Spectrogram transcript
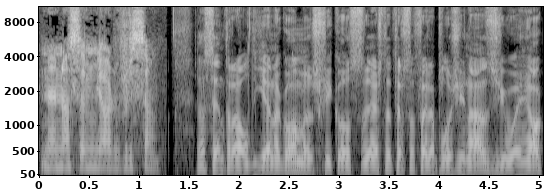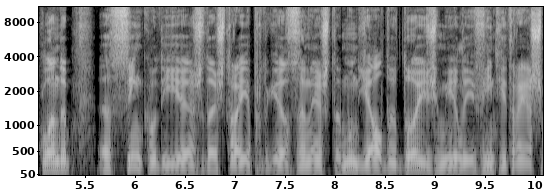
na nossa melhor versão. A central Diana Gomes ficou-se esta terça-feira pelo ginásio em Auckland, a cinco dias da estreia portuguesa neste Mundial de 2023.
